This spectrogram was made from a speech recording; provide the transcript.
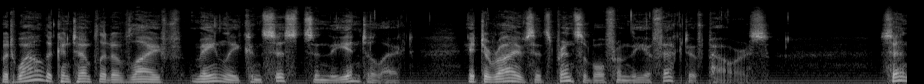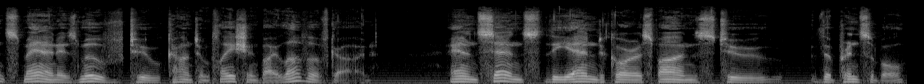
But while the contemplative life mainly consists in the intellect, it derives its principle from the affective powers. Since man is moved to contemplation by love of God, and since the end corresponds to the principle,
